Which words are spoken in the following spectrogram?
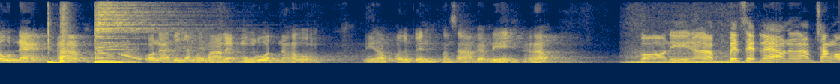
ตูดแน่นะครับ ก็น่าจะยังไม่มาแหละมุงลวดนะครับผมนี่ครับก็จะเป็นลักษณะแบบนี้นะครับ ก็นี่นะครับเบ็ดเสร็จแล้วนะครับ ช่างอ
